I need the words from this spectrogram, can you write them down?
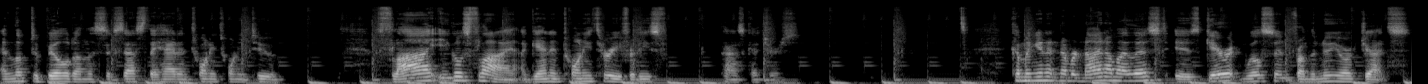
and look to build on the success they had in 2022. Fly, Eagles fly, again in 23 for these pass catchers. Coming in at number 9 on my list is Garrett Wilson from the New York Jets.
